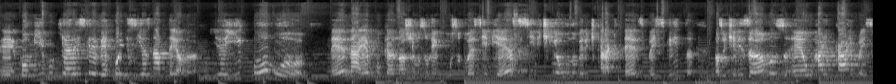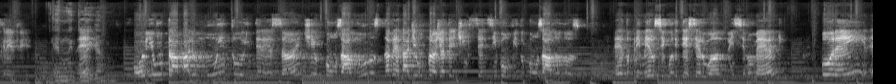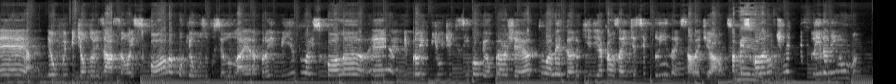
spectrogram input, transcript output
é, comigo que era escrever poesias na tela. E aí, como né, na época nós tínhamos o recurso do SMS, ele tinha um número de caracteres para escrita, nós utilizamos é, o Haikai para escrever. É muito né? legal. Foi um trabalho muito interessante com os alunos. Na verdade, o projeto ele tinha que ser desenvolvido com os alunos é, do primeiro, segundo e terceiro ano do ensino médio. Porém, é, eu fui pedir autorização à escola, porque o uso do celular era proibido, a escola é, me proibiu de desenvolver o projeto, alegando que iria causar indisciplina em sala de aula. Só que a escola não tinha disciplina nenhuma.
